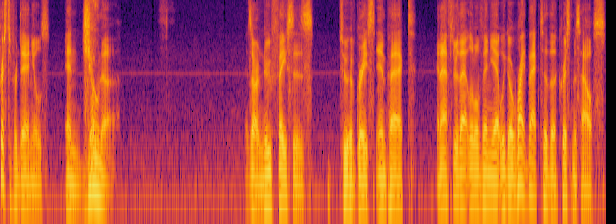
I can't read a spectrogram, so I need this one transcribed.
Christopher Daniels, and Jonah as our new faces to have graced Impact. And after that little vignette, we go right back to the Christmas house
